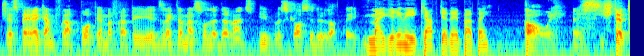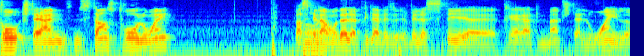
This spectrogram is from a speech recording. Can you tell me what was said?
J'espérais qu'elle me frappe pas, puis elle m'a frappé directement sur le devant du pied, puis je me suis cassé deux orteils. Malgré les quatre a des patins? Ah oui. Euh, J'étais trop. J'étais à une une distance trop loin parce que la rondelle a pris de la vé- vélocité euh, très rapidement, puis j'étais loin, là.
